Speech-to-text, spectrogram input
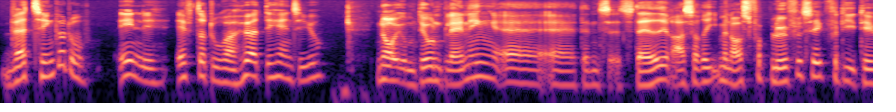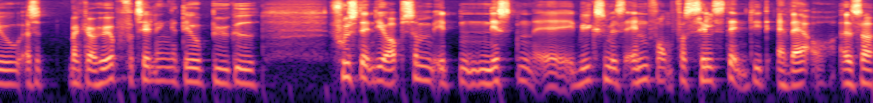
Hvad tænker du egentlig, efter du har hørt det her interview? Nå jo, men det er jo en blanding af, af den stadige raseri, men også forbløffelse, ikke? fordi det er jo, altså, man kan jo høre på fortællingen, at det er jo bygget fuldstændig op som et næsten øh, et hvilket anden form for selvstændigt erhverv, altså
